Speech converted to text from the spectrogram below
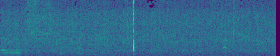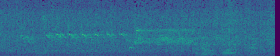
No, it's, I can't remember. But there was one, yeah. that.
